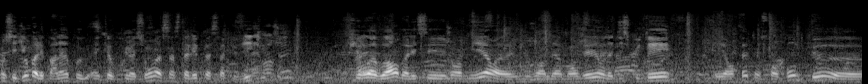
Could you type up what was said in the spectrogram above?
on s'est dit on va aller parler un peu avec la population, on va s'installer place République. Puis on va voir, on va laisser les gens venir, euh, ils nous ont amené à manger, on a discuté. Et en fait on se rend compte que euh,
